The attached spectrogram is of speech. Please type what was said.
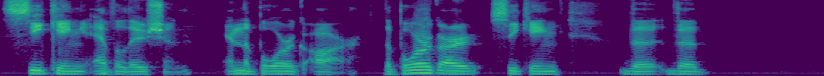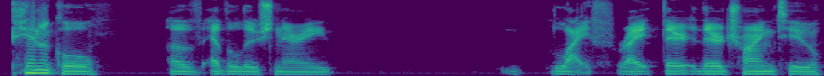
seeking evolution and the Borg are. The Borg are seeking the the pinnacle of evolutionary life, right? They're they're trying to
